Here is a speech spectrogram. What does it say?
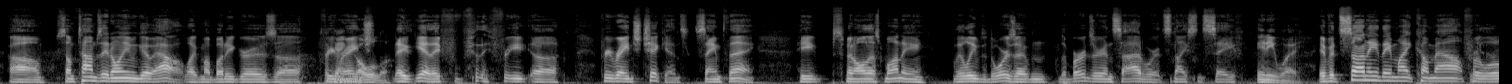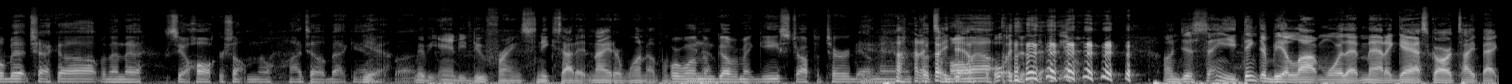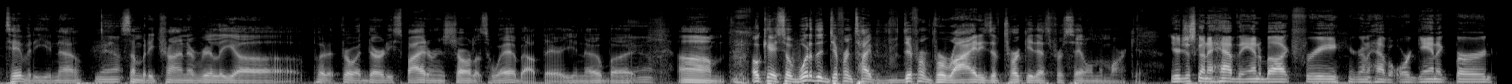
Um, sometimes they don't even go out. Like my buddy grows uh, free Like range. Angola. They yeah they f- they free uh, free range chickens. Same thing. He spent all this money. They leave the doors open. The birds are inside where it's nice and safe. Anyway. If it's sunny, they might come out for a little bit, check up, and then they see a hawk or something. They'll hightail it back in. Yeah. But- Maybe Andy Dufresne sneaks out at night, or one of them. or one of them government geese drop a turd down there and puts them all Yeah, out. boy. I'm just saying, you think there'd be a lot more of that Madagascar type activity, you know? Yeah. Somebody trying to really uh, put it, throw a dirty spider in Charlotte's Web out there, you know? But Yeah. um, okay, so what are the different type, different varieties of turkey that's for sale on the market? You're just going to have the antibiotic free. You're going to have an organic bird,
